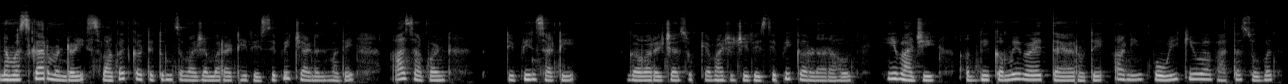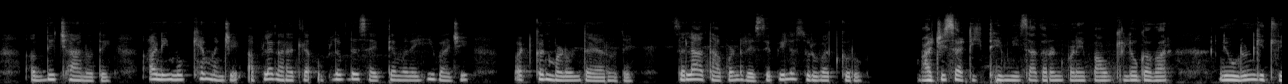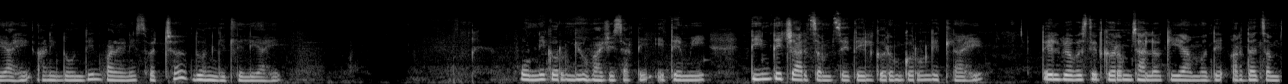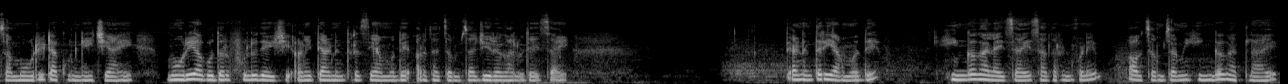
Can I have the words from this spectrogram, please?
नमस्कार मंडळी स्वागत करते तुमचं माझ्या मराठी रेसिपी चॅनलमध्ये आज आपण टिफिनसाठी गवारीच्या सुक्या भाजीची रेसिपी करणार आहोत. ही भाजी अगदी कमी वेळेत तयार होते आणि पोळी किंवा भातासोबत अगदी छान होते. आणि मुख्य म्हणजे आपल्या घरातल्या उपलब्ध साहित्यामध्ये ही भाजी पटकन बनवून तयार होते. चला आता आपण रेसिपीला सुरुवात करू. भाजीसाठी इथे मी साधारणपणे पाव किलो गवार निवडून घेतली आहे आणि दोन तीन पाण्याने स्वच्छ धुवून घेतलेली आहे. फोडणी करून घेऊ भाजीसाठी. इथे मी तीन ते चार चमचे तेल गरम करून घेतलं आहे. तेल व्यवस्थित गरम झालं की यामध्ये अर्धा चमचा मोहरी टाकून घ्यायची आहे. मोहरी अगोदर फुलू द्यायची आणि त्यानंतरच यामध्ये अर्धा चमचा जिरं घालू द्यायचं आहे. त्यानंतर यामध्ये हिंग घालायचं आहे. साधारणपणे पाव चमचा मी हिंग घातला आहे.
